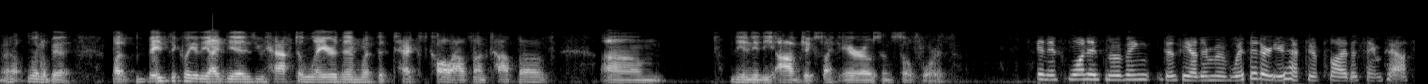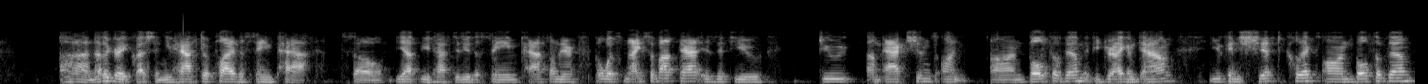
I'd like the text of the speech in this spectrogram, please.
Well, a little bit. But basically the idea is you have to layer them with the text callouts on top of um, the, any of the objects like arrows and so forth. And if one is moving, does the other move with it or you have to apply the same path? Ah, another great question. You have to apply the same path. So yep, you'd have to do the same path on there. But what's nice about that is if you do um, actions on, on both of them, if you drag them down, you can shift click on both of them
